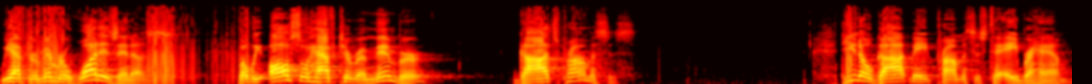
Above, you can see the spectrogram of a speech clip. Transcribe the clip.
we have to remember what is in us, but we also have to remember God's promises. Do you know God made promises to Abraham?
